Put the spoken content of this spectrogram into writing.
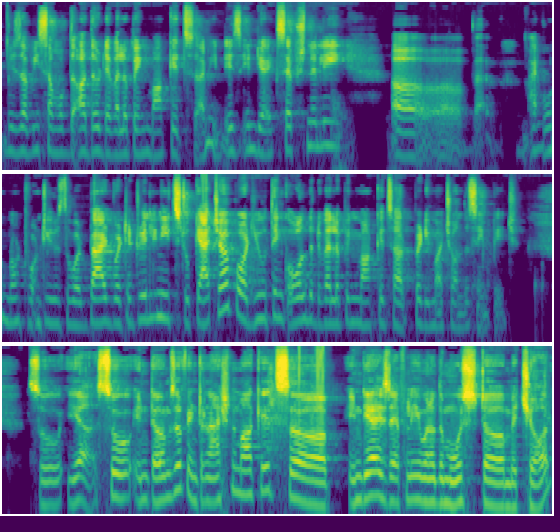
vis-a-vis some of the other developing markets? I mean, is India exceptionally? Uh, I would not want to use the word bad, but it really needs to catch up, or do you think all the developing markets are pretty much on the same page? So yeah, so in terms of international markets, uh, India is definitely one of the most uh, mature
